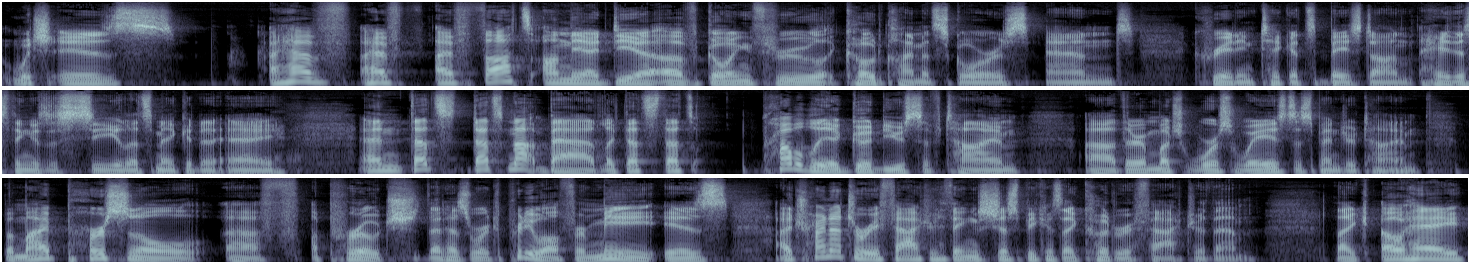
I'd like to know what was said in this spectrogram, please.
which is I have I have I have thoughts on the idea of going through like code climate scores and creating tickets based on hey this thing is a C let's make it an A and that's that's not bad like that's that's probably a good use of time uh, there are much worse ways to spend your time. But my personal uh, f- approach that has worked pretty well for me is I try not to refactor things just because I could refactor them. Like oh hey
